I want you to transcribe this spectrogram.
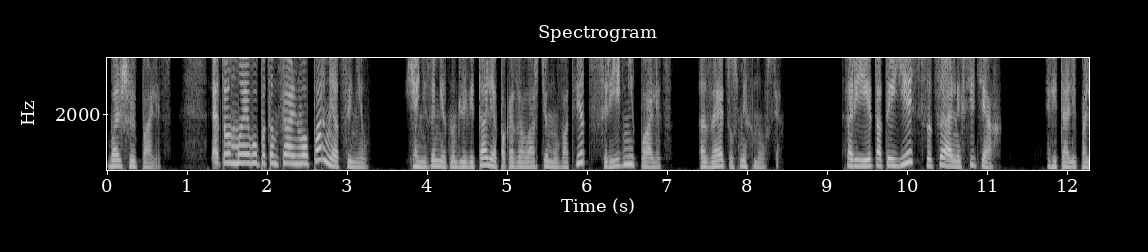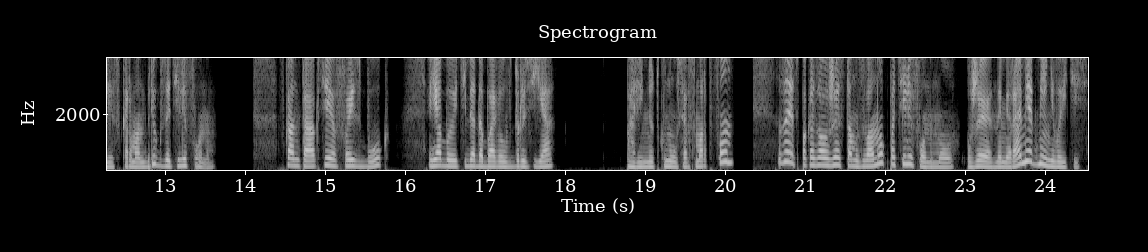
большой палец. «Это он моего потенциального парня оценил?» Я незаметно для Виталия показала Артёму в ответ средний палец, а Заяц усмехнулся. «Рит, а ты есть в социальных сетях?» Виталий полез в карман брюк за телефоном. «Вконтакте, Фейсбук, я бы тебя добавил в друзья». Парень уткнулся в смартфон. Заяц показал жестом звонок по телефону, мол, уже номерами обмениваетесь?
